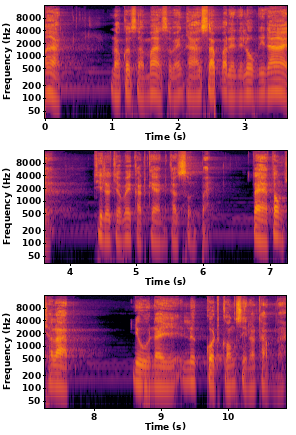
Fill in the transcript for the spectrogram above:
มารถ เราก็สามารถแสวงหาทรัพย์อะไรในโลกนี้ได้ ที่เราจะไม่ขัดแคลนขัดสนไป แต่ต้องฉลาดอยู่ในเรื่องกฎของศีลธรรมนะ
